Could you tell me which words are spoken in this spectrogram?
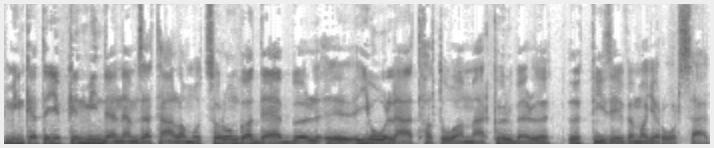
Minket egyébként minden nemzetállamot szorongat, de ebből jól láthatóan már körülbelül 5-10 éve Magyarország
